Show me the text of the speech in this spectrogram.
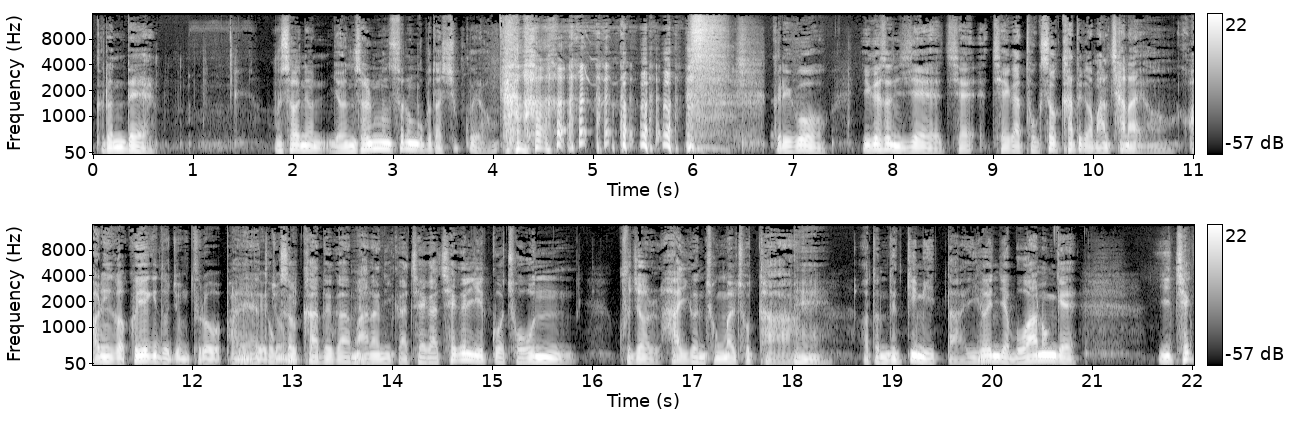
그런데 우선은 연설문 쓰는 것보다 쉽고요. 그리고 이것은 이제 제, 제가 독서 카드가 많잖아요. 아니, 그러니까 그 얘기도 좀 들어봐야 네, 돼요. 독서 카드가 네. 많으니까 제가 책을 읽고 좋은 구절, 아, 이건 정말 좋다. 네. 어떤 느낌이 있다. 이거 이제 모아놓은 게 이책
